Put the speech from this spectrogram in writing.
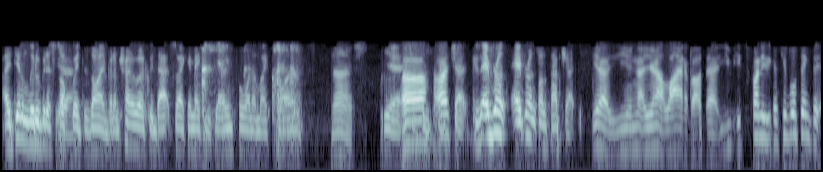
I did a little bit of Yeah. software design, but I'm trying to work with that so I can make a game for one of my clients. Nice. Yeah, Uh, Snapchat because everyone everyone's on Snapchat. Yeah, you're not you're not lying about that. You, it's funny because people think that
